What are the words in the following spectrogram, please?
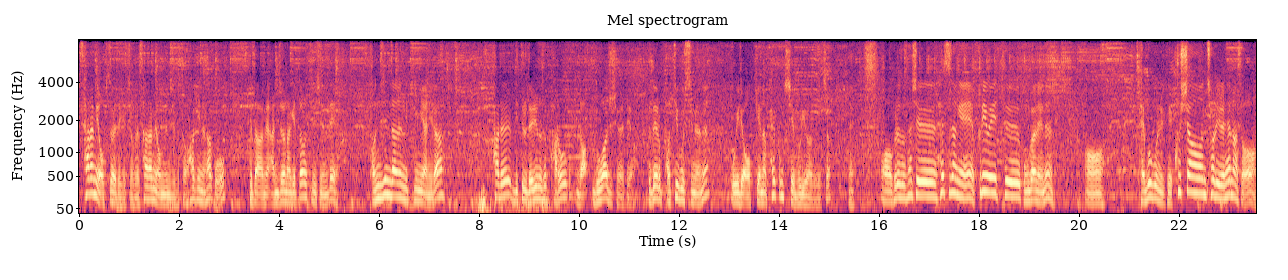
사람이 없어야 되겠죠. 그래서 사람이 없는지부터 확인을 하고 그 다음에 안전하게 떨어뜨리시는데 던진다는 느낌이 아니라 팔을 밑으로 내리면서 바로 놔- 놓아 주셔야 돼요. 그대로 버티고 있으면은 오히려 어깨나 팔꿈치에 무리가 가겠죠. 네. 어, 그래서 사실 헬스장의 프리웨이트 공간에는 어, 대부분 이렇게 쿠션 처리를 해놔서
